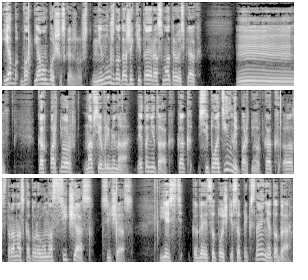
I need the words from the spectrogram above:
я, я вам больше скажу, что не нужно даже Китай рассматривать как... М- как партнер на все времена. Это не так. Как ситуативный партнер, как э, страна, с которой у нас сейчас, сейчас есть, как говорится, точки соприкосновения, это да.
